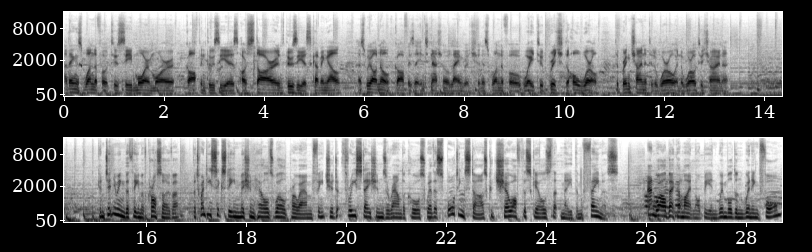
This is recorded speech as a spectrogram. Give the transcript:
I think it's wonderful to see more and more golf enthusiasts or star enthusiasts coming out. As we all know, golf is an international language and it's a wonderful way to bridge the whole world, to bring China to the world and the world to China. Continuing the theme of crossover, the 2016 Mission Hills World Pro-Am featured three stations around the course where the sporting stars could show off the skills that made them famous. And while Becker might not be in Wimbledon winning form,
